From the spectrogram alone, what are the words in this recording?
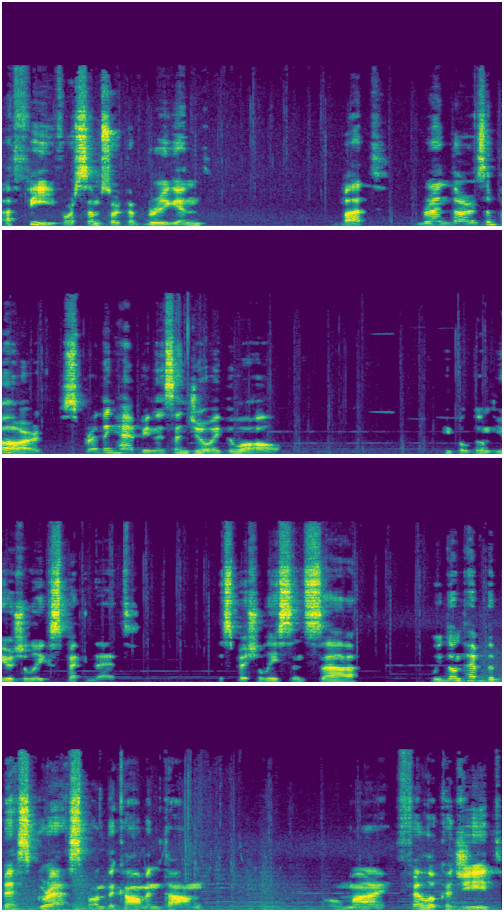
a thief or some sort of brigand. But Brandar is a bard, spreading happiness and joy to all. People don't usually expect that. Especially since, uh, we don't have the best grasp on the common tongue. Oh my, fellow Khajiit.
